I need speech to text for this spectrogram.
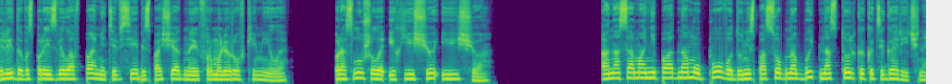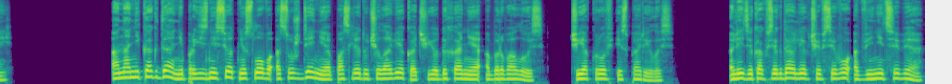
Лида воспроизвела в памяти все беспощадные формулировки Милы. Прослушала их еще и еще. Она сама ни по одному поводу не способна быть настолько категоричной. Она никогда не произнесет ни слова осуждения по следу человека, чье дыхание оборвалось, чья кровь испарилась. Лиде, как всегда, легче всего обвинить себя.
